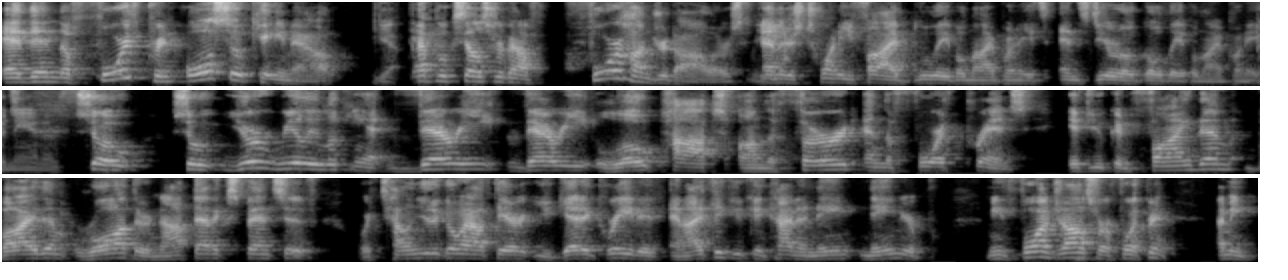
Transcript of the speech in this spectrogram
And then the fourth print also came out. Yeah. That book sells for about $400 Yeah. and there's 25 blue label 9.8s and zero gold label 9.8s. Bananas. So so you're really looking at very very low pops on the third and the fourth prints. If you can find them, buy them raw. They're not that expensive. We're telling you to go out there. You get it graded, and I think you can kind of name name your. I mean, four hundred dollars for a fourth print. I mean,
